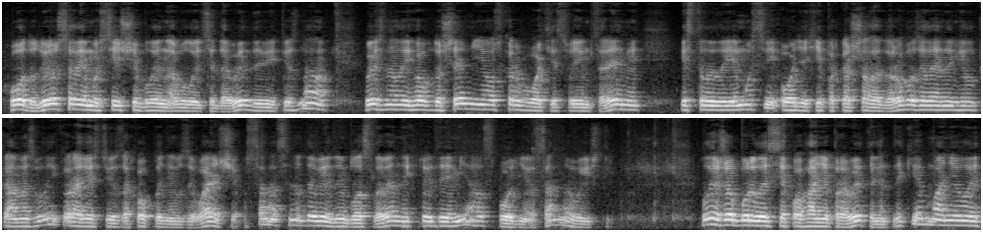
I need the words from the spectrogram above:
входу до Єрусалиму всі, що були на вулиці Давидові, пізнав, визнали його в душевній його скорботі своїм царем і стелили йому свій одяг і прикрашали дорогу зеленими гілками з великою радістю і захопленням взиваючи, Осана сину Давидові, благословенний, хто йде ім'я Господнє, Осана вишній. Коли ж обурилися погані правителі, які обманювали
